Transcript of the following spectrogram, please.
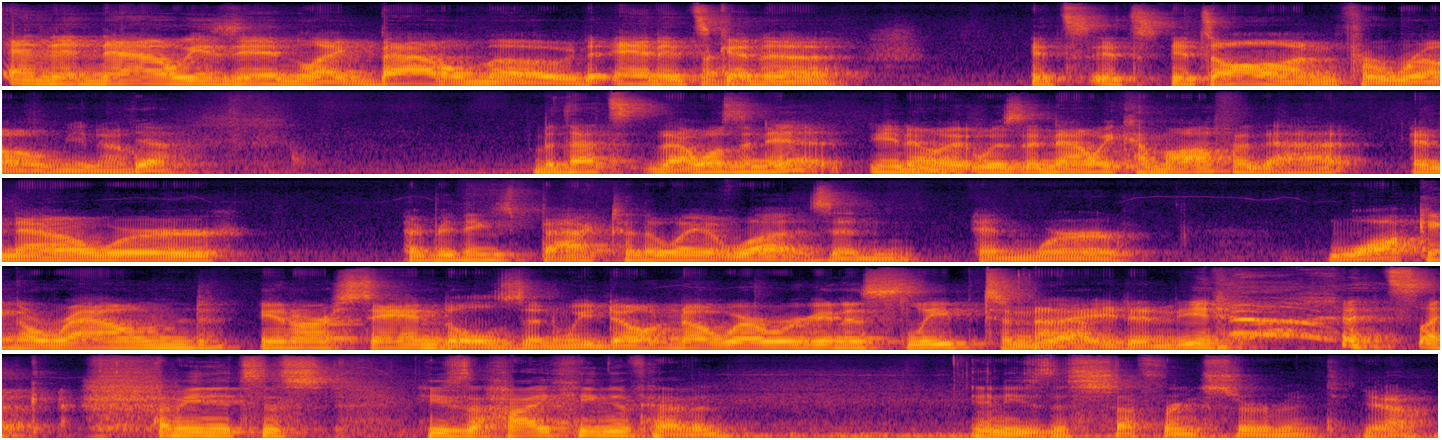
And then now he's in like battle mode and it's gonna, it's, it's, it's on for Rome, you know? Yeah. but that's that wasn't it you know mm. it was and now we come off of that and now we're everything's back to the way it was and and we're walking around in our sandals and we don't know where we're going to sleep tonight and you know it's like I mean, it's this. He's the high king of heaven, and he's the suffering servant. yeah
